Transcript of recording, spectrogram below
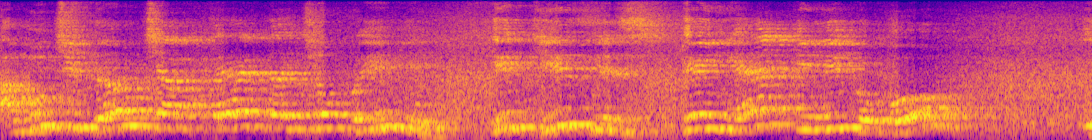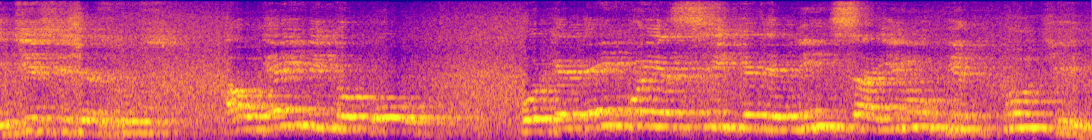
a multidão te aperta e te oprime, e dizes: Quem é que me tocou? E disse Jesus: Alguém me tocou, porque bem conheci que de mim saiu virtude.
